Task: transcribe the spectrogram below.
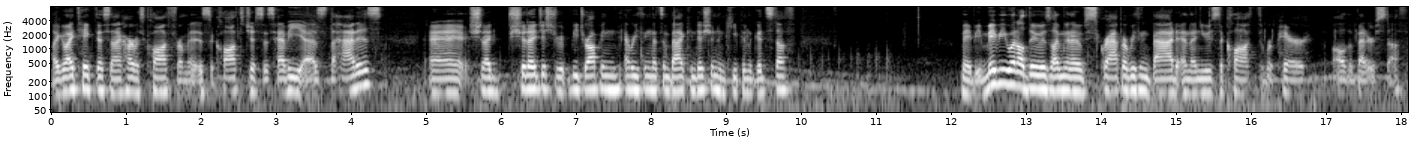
Like if I take this and I harvest cloth from it, is the cloth just as heavy as the hat is? Uh, should I should I just be dropping everything that's in bad condition and keeping the good stuff? Maybe. Maybe what I'll do is I'm gonna scrap everything bad and then use the cloth to repair all the better stuff.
